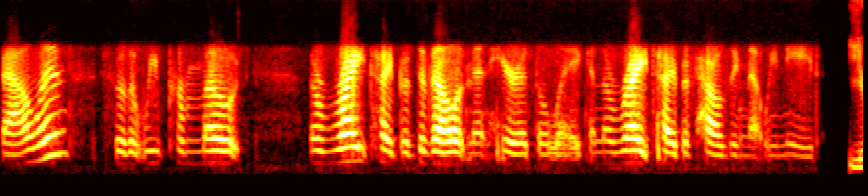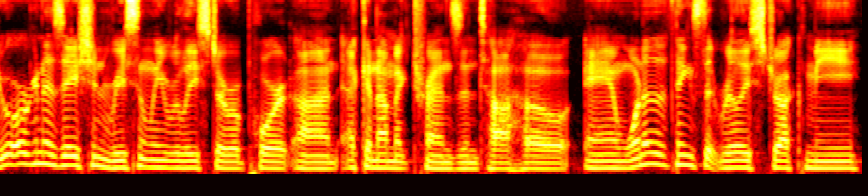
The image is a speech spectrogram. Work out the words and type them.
balance so that we promote the right type of development here at the lake and the right type of housing that we need. Your organization recently released a report on economic trends in Tahoe, and one of the things that really struck me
